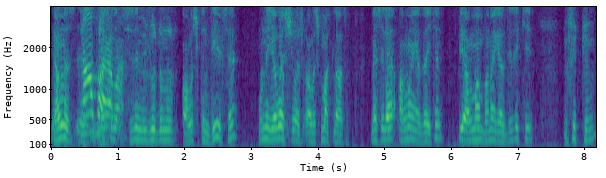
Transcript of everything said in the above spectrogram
yalnız e, yapar mesela ama? sizin vücudunuz alışkın değilse ona yavaş yavaş alışmak lazım. Mesela Almanya'dayken bir Alman bana geldi dedi ki üşüttüm,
